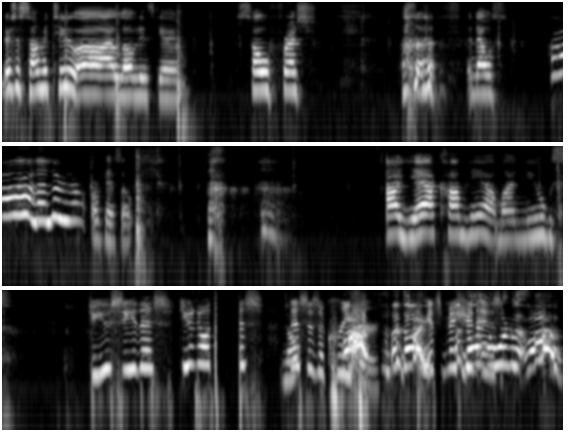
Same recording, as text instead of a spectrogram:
there's a zombie too. Oh, I love this game. So fresh. and that was hallelujah. Okay, so. Oh yeah, come here, my noobs. Do you see this? Do you know what this? No. This is a Ah, creeper. I died. Its mission I died is one li- ah!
